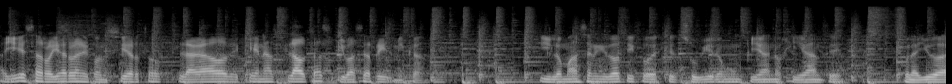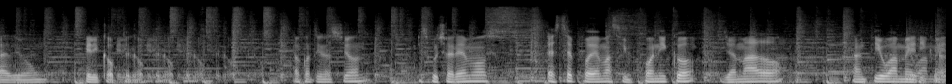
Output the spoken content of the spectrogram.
Allí desarrollaron el concierto plagado de quenas, flautas y base rítmica. Y lo más anecdótico es que subieron un piano gigante con la ayuda de un helicóptero. A continuación, escucharemos este poema sinfónico llamado Antigua América.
